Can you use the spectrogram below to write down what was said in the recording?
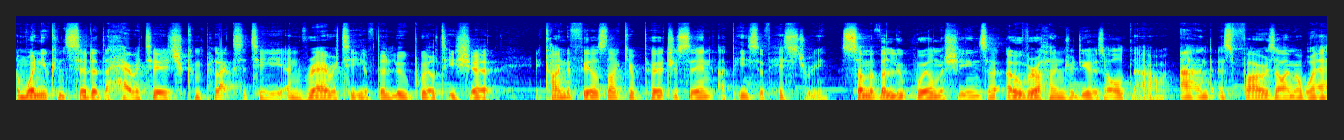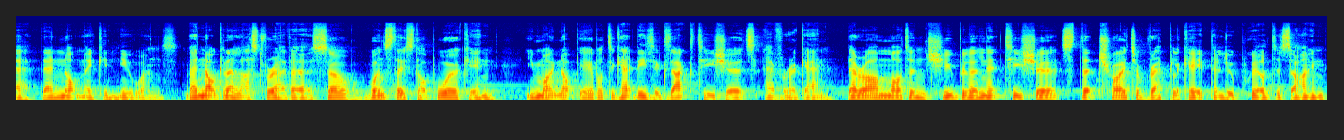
And when you consider the heritage, complexity and rarity of the loop wheel t-shirt, kind of feels like you're purchasing a piece of history. Some of the loop wheel machines are over 100 years old now, and as far as I'm aware, they're not making new ones. They're not going to last forever, so once they stop working, you might not be able to get these exact t-shirts ever again. There are modern tubular knit t-shirts that try to replicate the loop wheel design,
